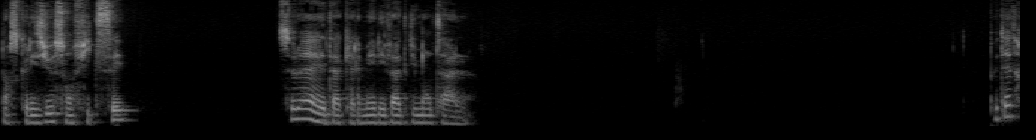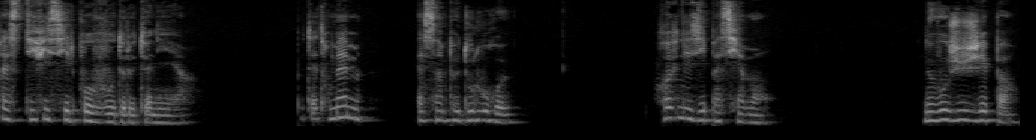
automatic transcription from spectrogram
Lorsque les yeux sont fixés, cela aide à calmer les vagues du mental. Peut-être est-ce difficile pour vous de le tenir. Peut-être même est-ce un peu douloureux. Revenez-y patiemment. Ne vous jugez pas.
